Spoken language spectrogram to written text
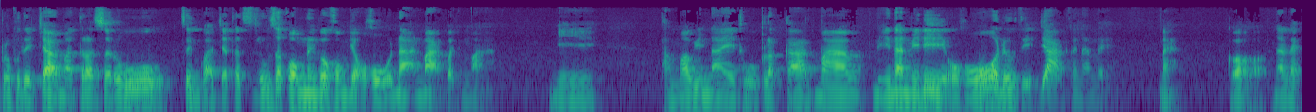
พระพุทธเจ้ามาตรัสรู้ ซึ่งกว่าจะตรัสรู้สักองค์หนึ่งก็คงจะโอ้โหนานมากกว่าจะมา มีธรรมวินัยถูกประกาศมามีนั่นมีนี่โอ้โหดูสิยากทั้งนั้นเลยนะก็นั่นแหละ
